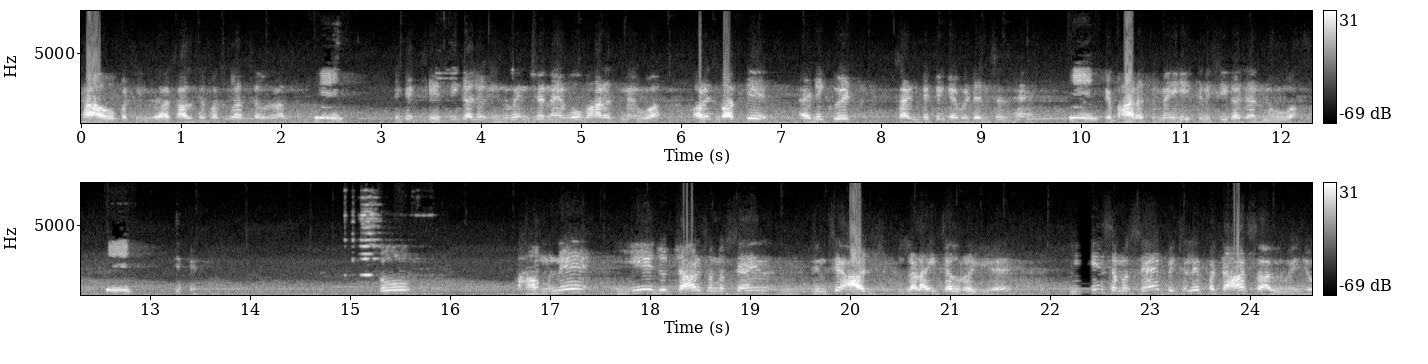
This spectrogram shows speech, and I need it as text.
था वो पच्चीस हज़ार साल से फ़र्स्ट क्लास चल रहा था। ठीक है खेती का जो इन्वेंशन है वो भारत में हुआ। और इस बात के एडिक्वेट साइंटिफिक एविडेंसेस हैं कि भारत में ही कृषि का जन्म हुआ। ठीक है। तो हमने ये जो चार समस्याएँ जिनसे आज लड़ाई चल रही है ये समस्याएँ पिछले 50 साल में जो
